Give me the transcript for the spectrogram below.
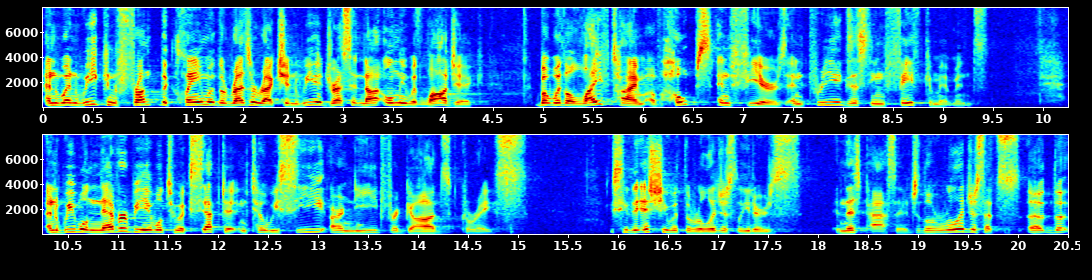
And when we confront the claim of the resurrection, we address it not only with logic, but with a lifetime of hopes and fears and pre existing faith commitments. And we will never be able to accept it until we see our need for God's grace. You see, the issue with the religious leaders in this passage, the religious that's, uh, the,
